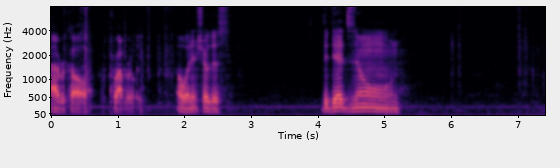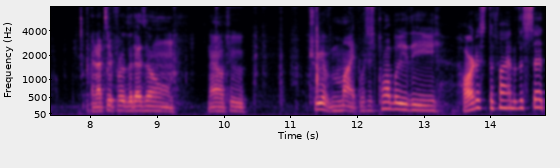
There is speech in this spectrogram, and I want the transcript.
I recall properly. Oh, I didn't show this. The Dead Zone. And that's it for the Dead Zone. Now to Tree of Might, which is probably the hardest to find of the set.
